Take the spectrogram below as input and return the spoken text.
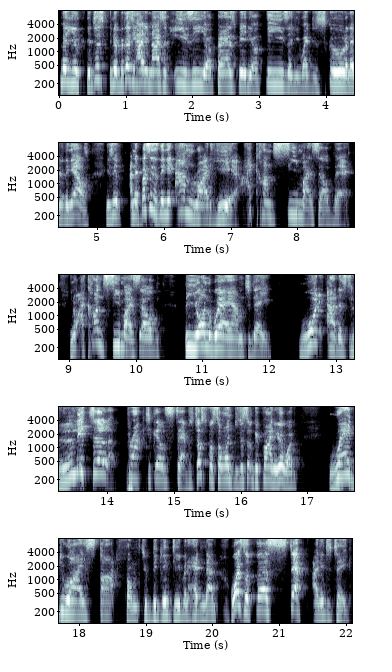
maybe you you just you know because you had it nice and easy, your parents paid your fees and you went to school and everything else. You see, and the person is thinking, I'm right here. I can't see myself there. You know, I can't see myself beyond where I am today. What are these little practical steps just for someone to just okay, fine, you know what? Where do I start from to begin to even head in that? What's the first step I need to take?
